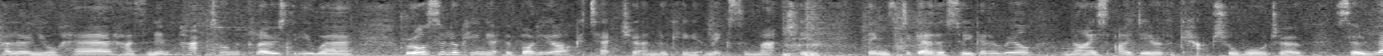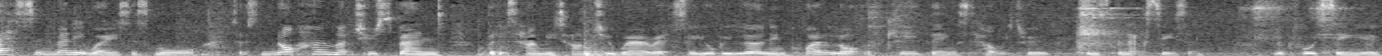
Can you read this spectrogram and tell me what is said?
colour and your hair has an impact on the clothes that you wear. We're also looking at the body architecture and looking at mix and matching things together so you get a real nice idea of a capsule wardrobe. So less in many ways is more. So it's not how much you spend, but it's how many times you wear it. So you'll be learning quite a lot of key things to help you through into the next season. Look forward to seeing you.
